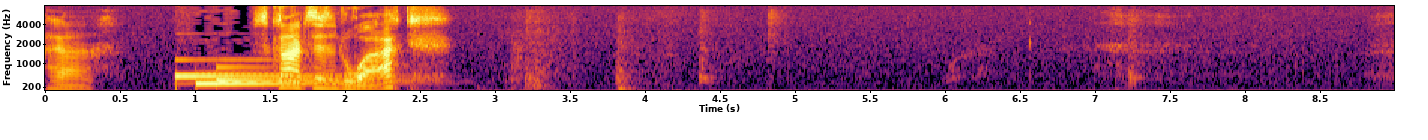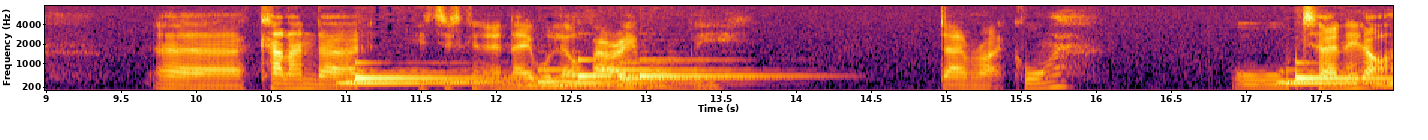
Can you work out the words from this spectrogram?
Uh, card doesn't work. Uh, calendar is just going to enable a little variable in the down right corner. Or turn it off.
